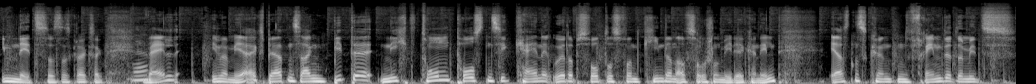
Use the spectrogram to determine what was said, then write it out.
im Netz, hast du das gerade gesagt. Ja. Weil immer mehr Experten sagen, bitte nicht tun, posten Sie keine Urlaubsfotos von Kindern auf Social-Media-Kanälen. Erstens könnten Fremde damit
